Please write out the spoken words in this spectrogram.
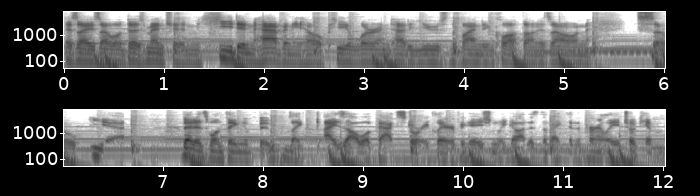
as Aizawa does mention, he didn't have any help. He learned how to use the binding cloth on his own. So yeah, that is one thing like Aizawa backstory clarification we got is the fact that apparently it took him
